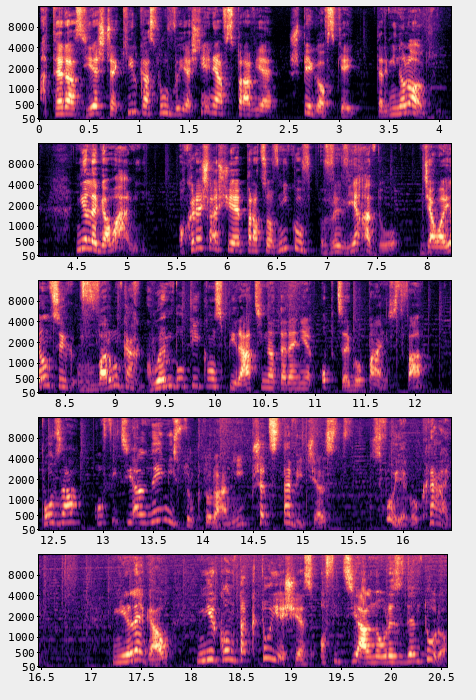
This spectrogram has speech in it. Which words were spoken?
A teraz jeszcze kilka słów wyjaśnienia w sprawie szpiegowskiej terminologii. Nielegałami określa się pracowników wywiadu działających w warunkach głębokiej konspiracji na terenie obcego państwa poza oficjalnymi strukturami przedstawicielstw swojego kraju. Nielegał nie kontaktuje się z oficjalną rezydenturą.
